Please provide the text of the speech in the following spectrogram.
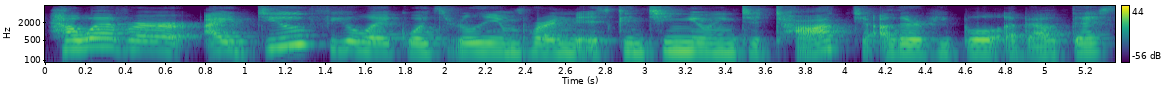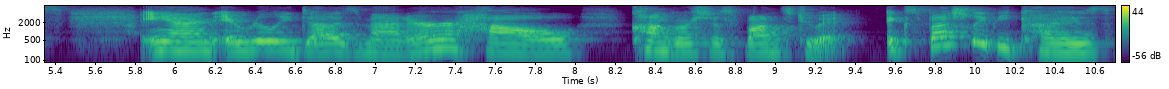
However, I do feel like what's really important is continuing to talk to other people about this. And it really does matter how Congress responds to it, especially because,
